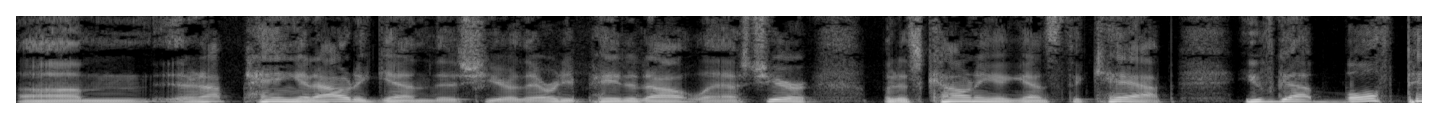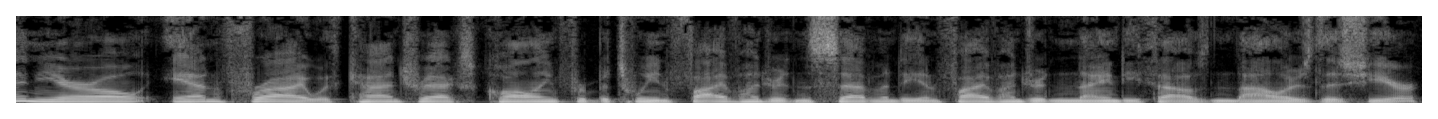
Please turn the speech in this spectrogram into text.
Um, they're not paying it out again this year. They already paid it out last year, but it's counting against the cap. You've got both Piñeiro and Fry with contracts calling for between five hundred and seventy and five hundred and ninety thousand dollars this year.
